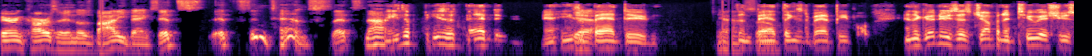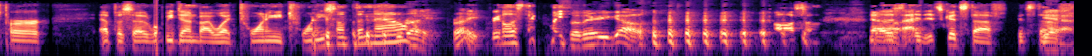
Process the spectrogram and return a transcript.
Baron Karza in those body banks, it's it's intense. That's not he's a he's a bad dude yeah he's Yeah. a bad dude yeah, done so- bad things to bad people and the good news is jumping to two issues per episode will be done by what 2020 something now right, right. realistically So there you go. awesome. No, No, this, I- it's good stuff. Good stuff. Yeah.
